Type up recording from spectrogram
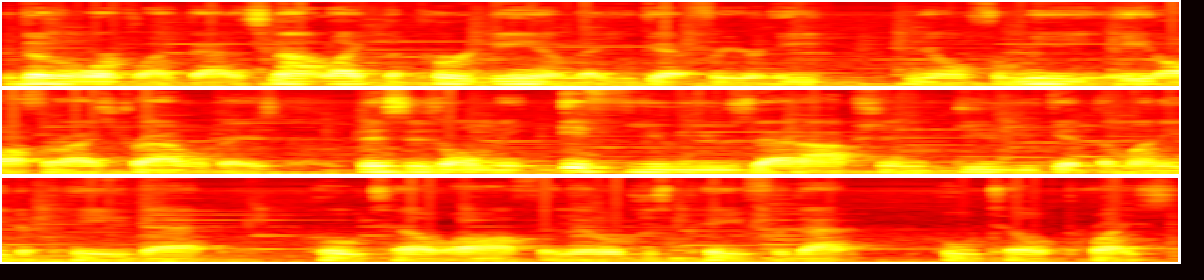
It doesn't work like that. It's not like the per diem that you get for your eight you know, for me, eight authorized travel days. This is only if you use that option, do you get the money to pay that hotel off, and it'll just pay for that hotel price.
